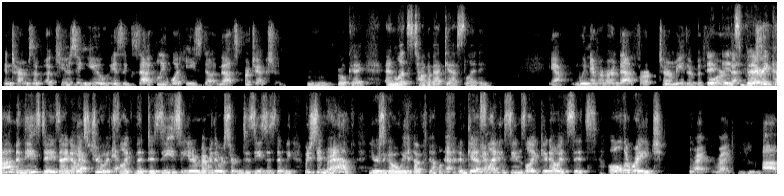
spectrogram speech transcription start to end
in terms of accusing you is exactly what he's done. That's projection. Mm-hmm. Okay. And let's talk about gaslighting. Yeah, we never heard that for term either before. It, it's very common these days. I know yeah. it's true. It's yeah. like the disease. You know, remember there were certain diseases that we we just didn't right. have years ago. We have now, yeah. and gaslighting seems like you know it's it's all the rage. Right, right. Mm-hmm. Uh,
